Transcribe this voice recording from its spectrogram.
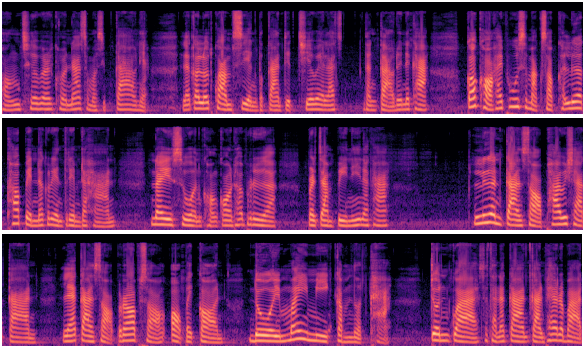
ของเชื้อไวรัสโคโรนา 2019 เนี่ย แล้วก็ลดความเสี่ยงต่อการติดเชื้อไวรัสดังกล่าวด้วยนะคะ ก็ขอให้ผู้สมัครสอบคัดเลือกเข้าเป็นนักเรียนเตรียมทหาร ในส่วนของกองทัพเรือประจำปีนี้นะคะ เลื่อนการสอบภาควิชาการ และการสอบรอบ2ออกไปก่อน โดยไม่มีกำหนดค่ะ จนกว่าสถานการณ์การแพร่ระบาด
